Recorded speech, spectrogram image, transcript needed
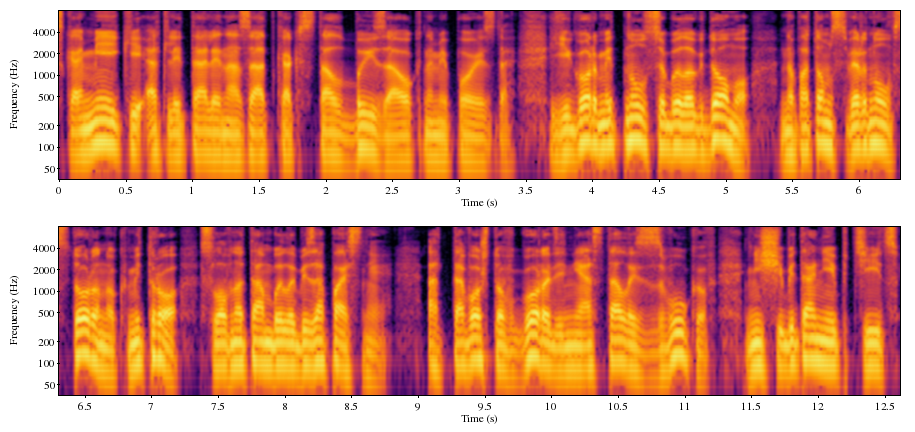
Скамейки отлетали назад, как столбы за окнами поезда. Егор метнулся было к дому, но потом свернул в сторону, к метро, словно там было безопаснее. От того, что в городе не осталось звуков, ни щебетания птиц,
